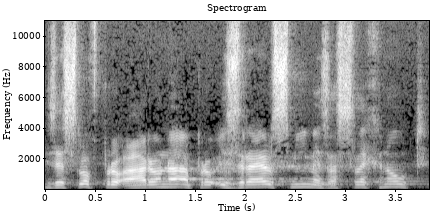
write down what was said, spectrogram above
ze slov pro Árona a pro Izrael smíme zaslechnout,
